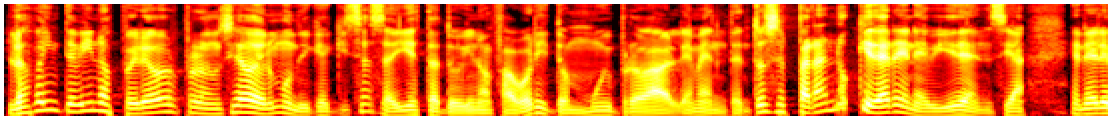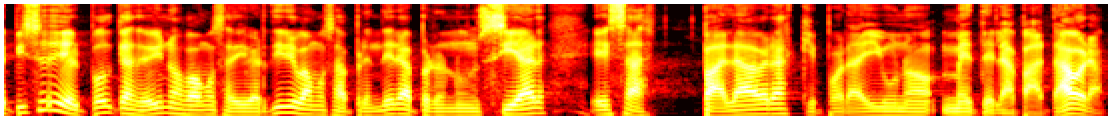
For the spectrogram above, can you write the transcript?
Los 20 vinos peor pronunciados del mundo y que quizás ahí está tu vino favorito, muy probablemente. Entonces, para no quedar en evidencia, en el episodio del podcast de hoy nos vamos a divertir y vamos a aprender a pronunciar esas palabras que por ahí uno mete la pata. Ahora,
